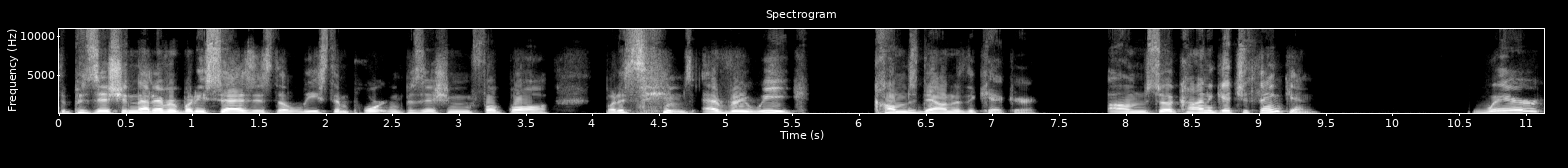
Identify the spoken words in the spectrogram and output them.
The position that everybody says is the least important position in football, but it seems every week comes down to the kicker. Um, so it kind of gets you thinking: where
